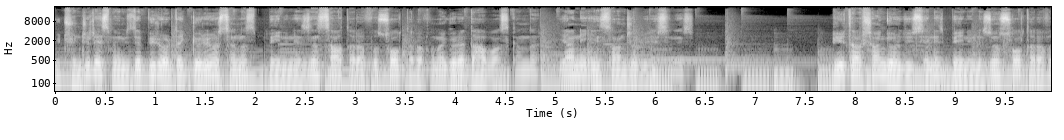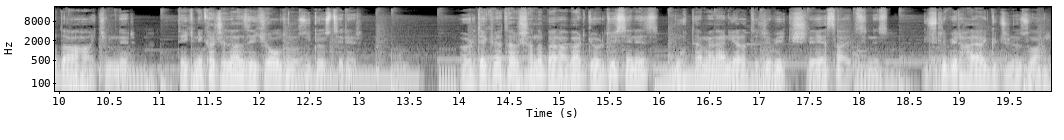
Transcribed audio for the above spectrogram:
Üçüncü resmimizde bir ördek görüyorsanız beyninizin sağ tarafı sol tarafına göre daha baskındır. Yani insancıl birisiniz. Bir tavşan gördüyseniz beyninizin sol tarafı daha hakimdir. Teknik açıdan zeki olduğunuzu gösterir. Ördek ve tavşanı beraber gördüyseniz muhtemelen yaratıcı bir kişiliğe sahipsiniz. Güçlü bir hayal gücünüz var.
